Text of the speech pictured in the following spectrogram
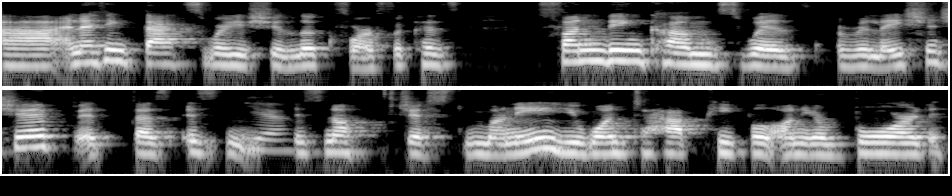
uh, and i think that's where you should look for because funding comes with a relationship. It does is yeah. it's not just money. You want to have people on your board,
